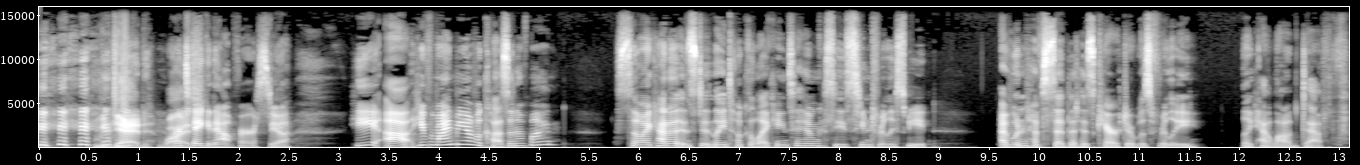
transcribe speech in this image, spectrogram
I mean, dead Why? or taken out first. Yeah. Yeah. He uh he reminded me of a cousin of mine. So I kind of instantly took a liking to him because he seemed really sweet. I wouldn't have said that his character was really like had a lot of depth.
